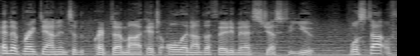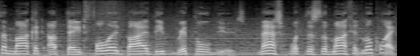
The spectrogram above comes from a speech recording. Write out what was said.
and a breakdown into the crypto market, all in under 30 minutes just for you. We'll start with the market update, followed by the Ripple news. Matt, what does the market look like?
